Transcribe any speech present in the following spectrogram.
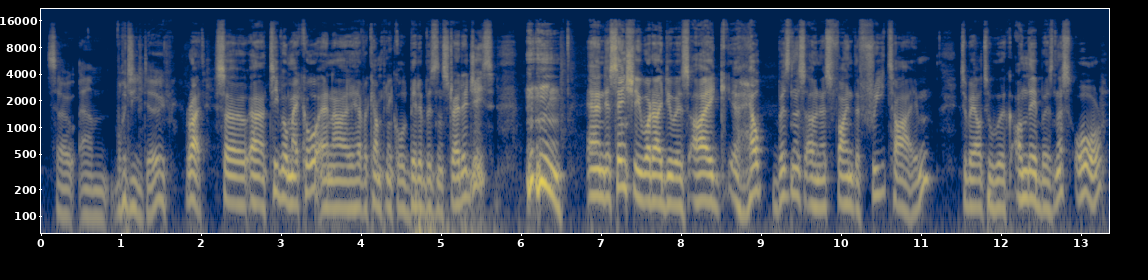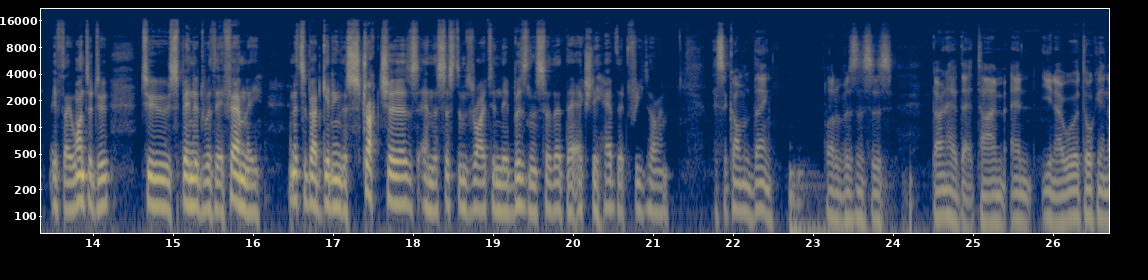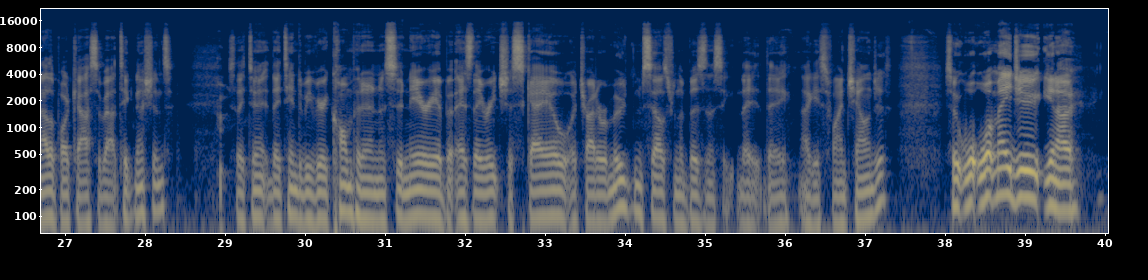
So, um, what do you do? Right. So, uh, Tibor Makor and I have a company called Better Business Strategies. and essentially, what I do is I help business owners find the free time to be able to work on their business or, if they wanted to, to spend it with their family. And it's about getting the structures and the systems right in their business so that they actually have that free time. It's a common thing. A lot of businesses don't have that time, and you know we were talking in other podcasts about technicians. So they turn, they tend to be very competent in a certain area, but as they reach a scale or try to remove themselves from the business, they, they I guess find challenges. So what what made you you know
